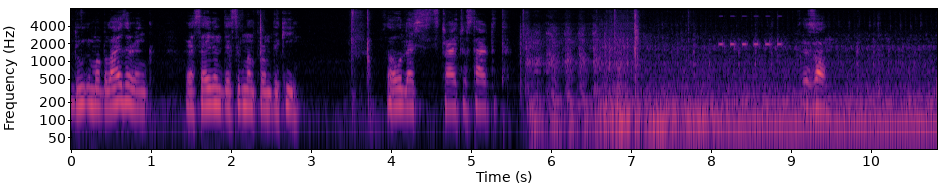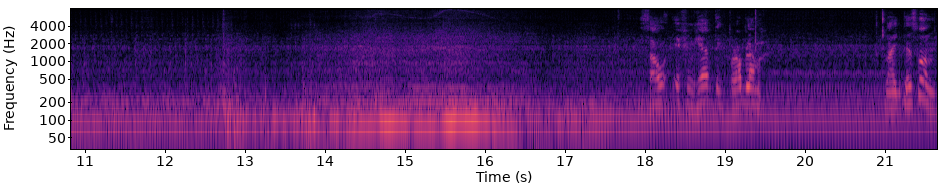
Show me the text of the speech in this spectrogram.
new immobilizer ring we're saving the signal from the key so let's try to start it. It's on so if you have the problem like this one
